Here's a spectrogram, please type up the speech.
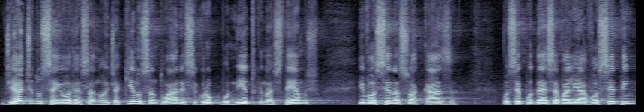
diante do Senhor nessa noite, aqui no santuário, esse grupo bonito que nós temos, e você na sua casa, você pudesse avaliar: você tem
